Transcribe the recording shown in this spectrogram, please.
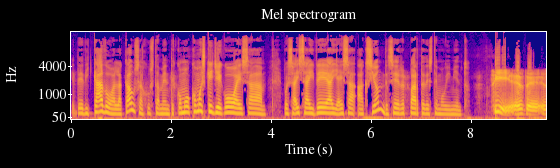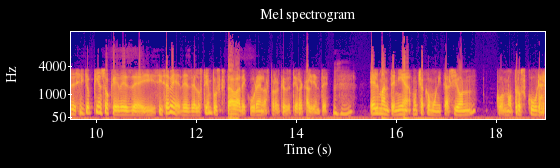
dedicado a la causa justamente, cómo, cómo es que llegó a esa, pues a esa idea y a esa acción de ser parte de este movimiento. Sí, es, de, es decir, yo pienso que desde, y si se ve, desde los tiempos que estaba de cura en las parroquias de Tierra Caliente, él mantenía mucha comunicación con otros curas.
